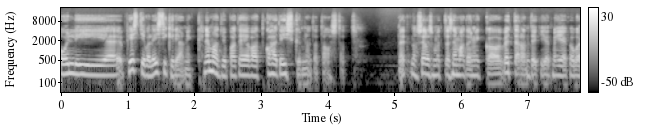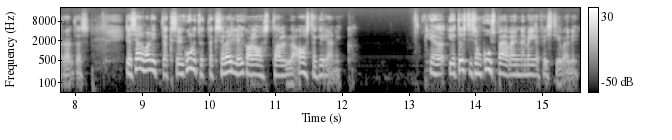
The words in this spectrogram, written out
oli festival Eesti kirjanik, nemad juba teevad kaheteistkümnendat aastat et noh, selles mõttes nemad on ikka veterantegijad meiega võrreldes. ja seal valitakse või kuulutatakse välja igal aastal aastakirjanik. Ja, ja tõesti, see on kuus päeva enne meie festivali.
